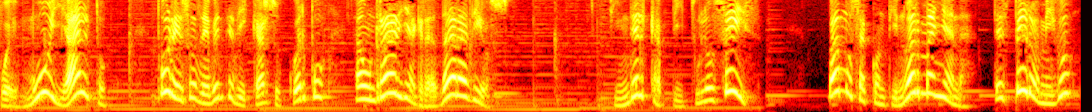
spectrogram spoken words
fue muy alto. Por eso deben dedicar su cuerpo a honrar y agradar a Dios. Fin del capítulo 6. Vamos a continuar mañana. Te espero, amigo.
